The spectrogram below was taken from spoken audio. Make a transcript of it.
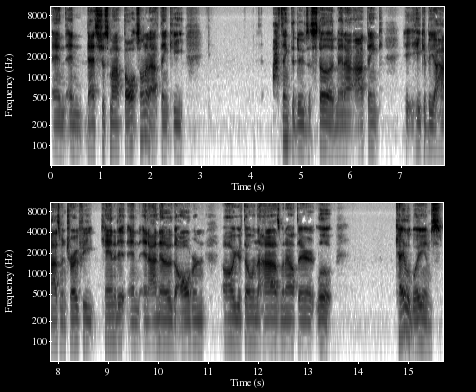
And and that's just my thoughts on it. I think he think the dude's a stud, man. I, I think he, he, could be a Heisman Trophy candidate. And and I know the Auburn, oh, you're throwing the Heisman out there. Look, Caleb Williams,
